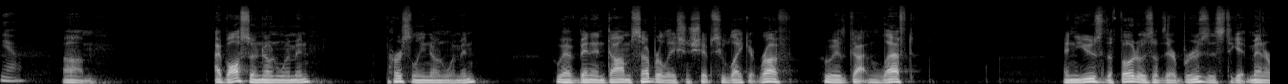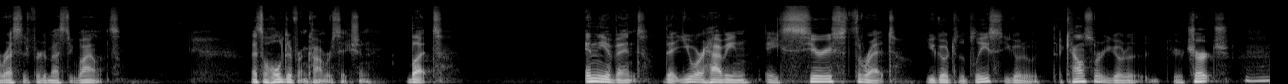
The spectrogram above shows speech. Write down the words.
Yeah. Um, I've also known women, personally known women, who have been in Dom sub relationships who like it rough, who has gotten left and used the photos of their bruises to get men arrested for domestic violence. That's a whole different conversation. But in the event that you are having a serious threat, you go to the police, you go to a counselor, you go to your church, mm-hmm.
